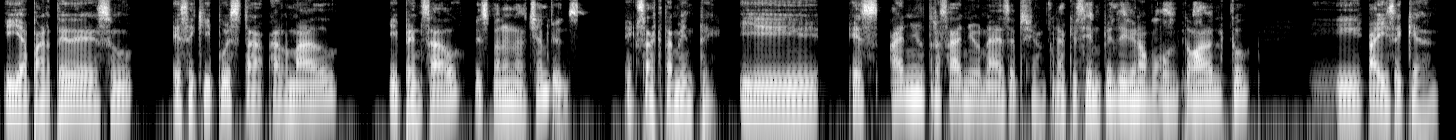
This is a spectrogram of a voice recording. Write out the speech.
Y aparte de eso, ese equipo está armado y pensado Es para la Champions. exactamente. Y es año tras año una decepción. Como que siempre llegan a un punto alto y ahí se quedan.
